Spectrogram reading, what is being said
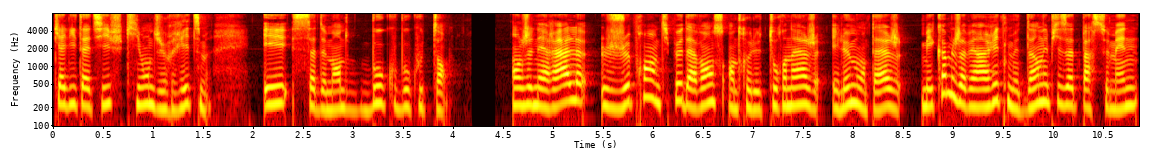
qualitatifs qui ont du rythme et ça demande beaucoup beaucoup de temps. En général, je prends un petit peu d'avance entre le tournage et le montage, mais comme j'avais un rythme d'un épisode par semaine,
